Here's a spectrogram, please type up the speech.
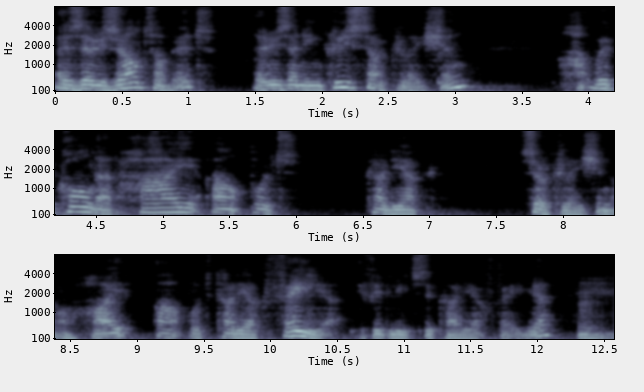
As a result of it, there is an increased circulation. We call that high output cardiac circulation or high output cardiac failure if it leads to cardiac failure. Mm.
